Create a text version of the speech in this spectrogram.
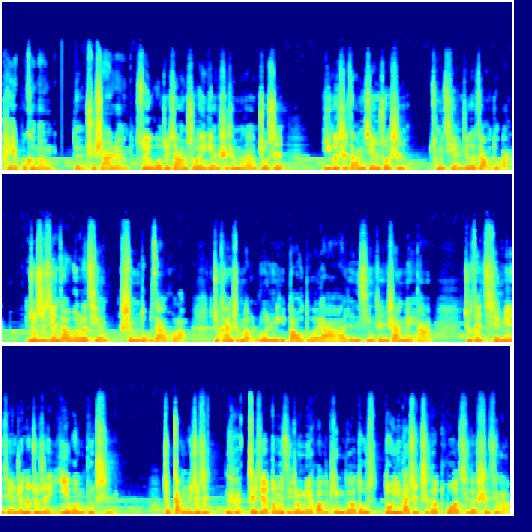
她也不可能对去杀人。所以我就想说一点是什么呢？就是一个是咱们先说是从钱这个角度吧，就是现在为了钱什么都不在乎了，就看什么伦理道德呀、人性真善美啊，就在钱面前真的就是一文不值，就感觉就是 这些东西就是美好的品德都是都应该是值得唾弃的事情了。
